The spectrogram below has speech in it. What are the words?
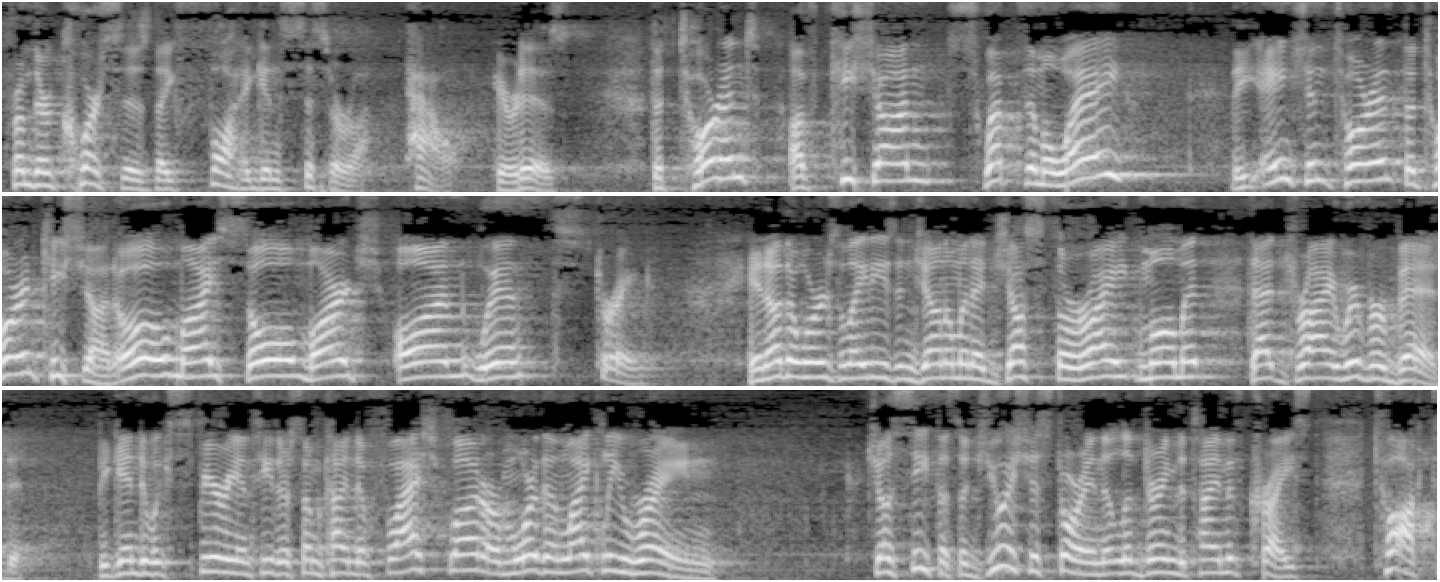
From their courses, they fought against Sisera. How? Here it is. The torrent of Kishon swept them away. The ancient torrent, the torrent Kishon. Oh, my soul, march on with strength. In other words, ladies and gentlemen, at just the right moment, that dry riverbed began to experience either some kind of flash flood or more than likely rain. Josephus, a Jewish historian that lived during the time of Christ, talked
